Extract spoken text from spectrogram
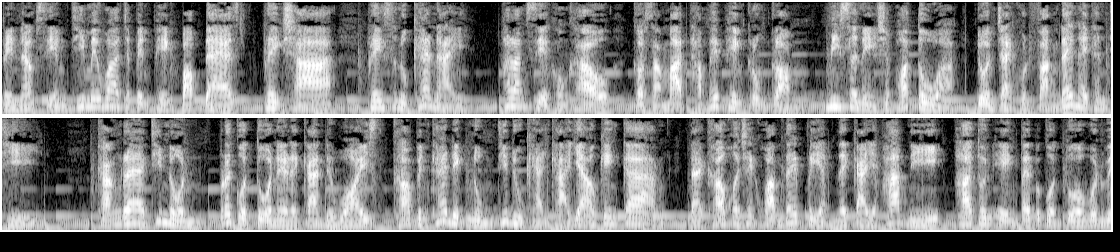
เป็นน้ำเสียงที่ไม่ว่าจะเป็นเพลงป๊อปแดนซ์เพลงช้า เพลงสนุกแค่ไหน พลังเสียงของเขาก็สามารถทำให้เพลงกลมกล่อม มีเสน่ห์เฉพาะตัว โดนใจคนฟังได้ในทันที ครั้งแรกที่นน์ปรากฏตัวในรายการ The Voice เขาเป็นแค่เด็กหนุ่มที่ดูแขนขายาวเก้งก้าง แต่เขาก็ใช้ความได้เปรียบในกายภาพนี้ พาตนเองไปปรากฏตัวบนเว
